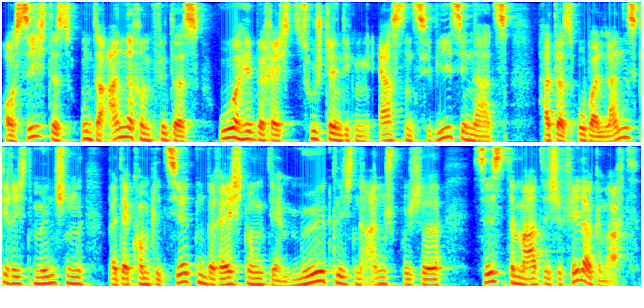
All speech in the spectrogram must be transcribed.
Aus Sicht des unter anderem für das Urheberrecht zuständigen ersten Zivilsenats hat das Oberlandesgericht München bei der komplizierten Berechnung der möglichen Ansprüche systematische Fehler gemacht.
